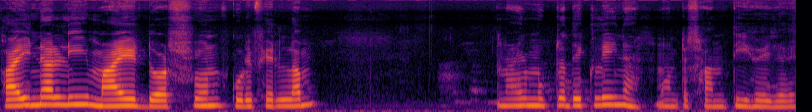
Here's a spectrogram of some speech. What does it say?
ফাইনালি মায়ের দর্শন করে ফেললাম। মায়ের মুখটা দেখলেই না, মনটা শান্তি হয়ে যায়।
